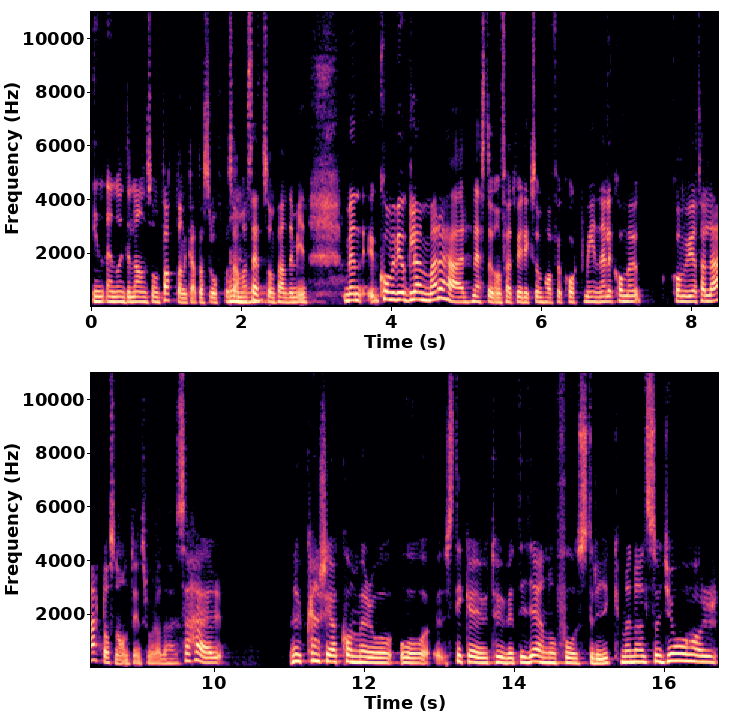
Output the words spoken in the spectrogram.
in, ändå inte landsomfattande katastrof på samma mm. sätt som pandemin. Men kommer vi att glömma det här nästa gång för att vi liksom har för kort minne? Eller kommer, kommer vi att ha lärt oss någonting tror du? Det här? Så här, nu kanske jag kommer att, att sticka ut huvudet igen och få stryk, men alltså jag har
